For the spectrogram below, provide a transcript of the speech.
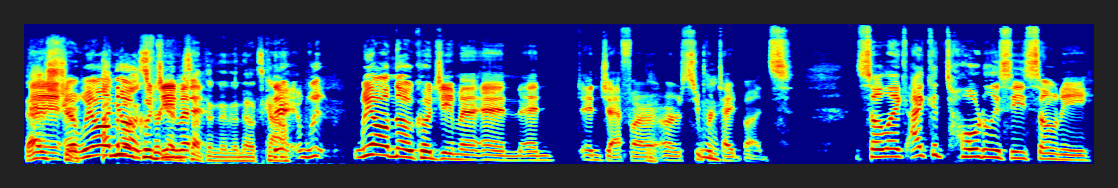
That is and- true. we all I know I was forgetting Kojima- something in the notes, Kyle. We we all know Kojima and and and Geoff are are super Yeah. tight buds. So like I could totally see Sony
